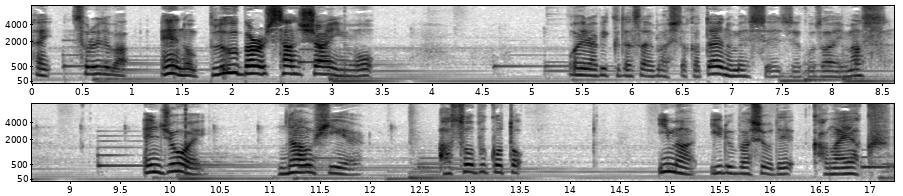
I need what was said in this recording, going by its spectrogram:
はい。それでは A のブルーバーサンシャインをお選びくださいました方へのメッセージでございます。Enjoy Now Here. 遊ぶこと。今いる場所で輝く。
